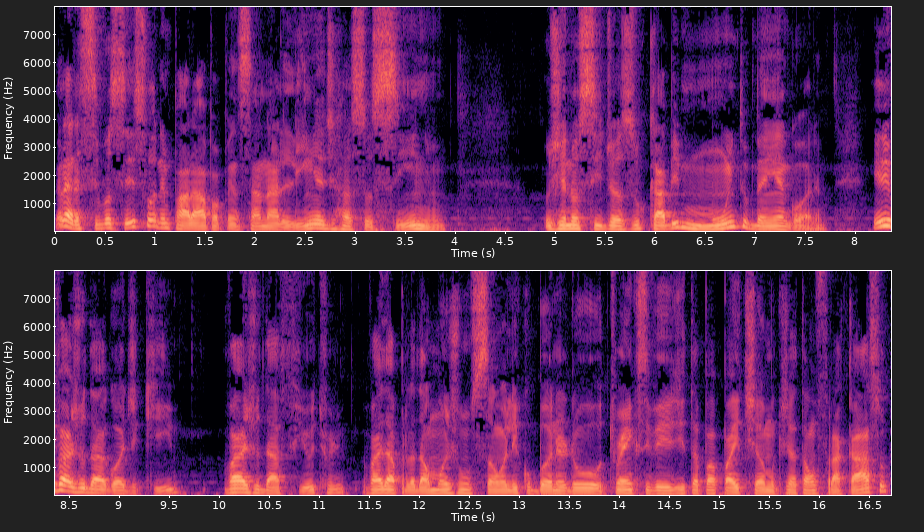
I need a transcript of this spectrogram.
Galera, se vocês forem parar para pensar na linha de raciocínio, o genocídio azul cabe muito bem agora. Ele vai ajudar a God Key, vai ajudar a Future, vai dar para dar uma junção ali com o banner do Trunks e Vegeta Papai Te Amo, que já tá um fracasso,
